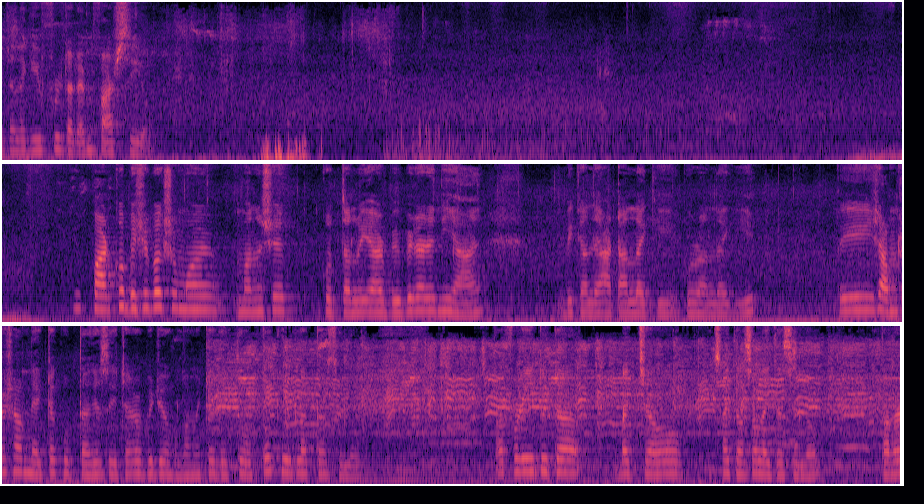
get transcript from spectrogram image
এটা লেগে এই ফুলটা আমি পারছিও পার্কও বেশিরভাগ সময় মানুষে কুত্তা লই আর বেবিরারে নিয়ে আয়। বিকালে আটার লাগি, গোড়ার লাগি। তো এই সামনে সামনে একটা কুত্তা গেছে, এটারও ভিডিও করলাম। এটা দেখতে অত কিউট লাগতেছিল। তারপরে এই দুটা বাচ্চাও সাইকেল চালাইতেছিল। তারা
